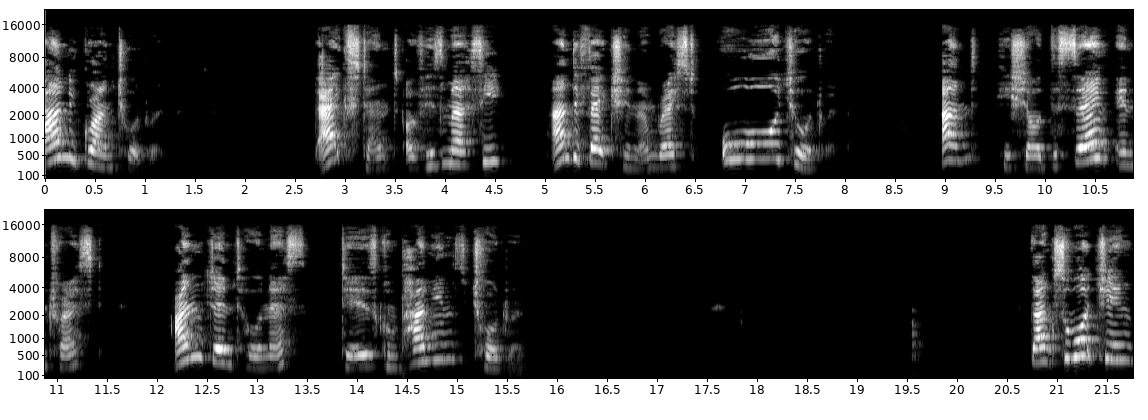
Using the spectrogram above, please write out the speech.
and grandchildren. The extent of his mercy and affection embraced all children, and he showed the same interest and gentleness to his companions' children. Thanks for watching.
